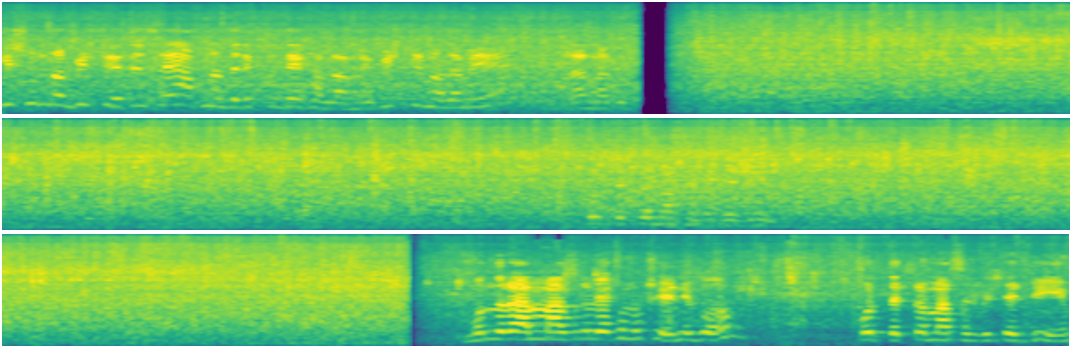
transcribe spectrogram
কি সুন্দর বৃষ্টি হইতেছে, আপনাদের একটু দেখালাম। এই বৃষ্টির মাঝে আমি রান্না করি প্রত্যেকটা মাছের বন্ধুরা, আমি মাছগুলো এখন উঠিয়ে নিব। প্রত্যেকটা মাছের ভিতরে ডিম।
